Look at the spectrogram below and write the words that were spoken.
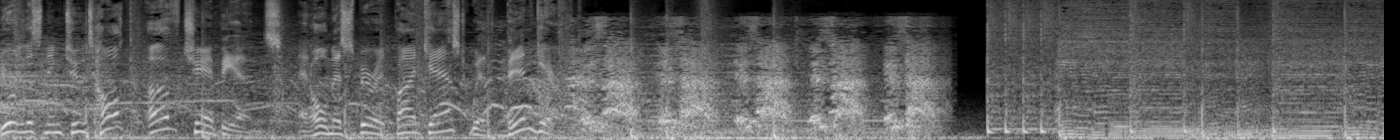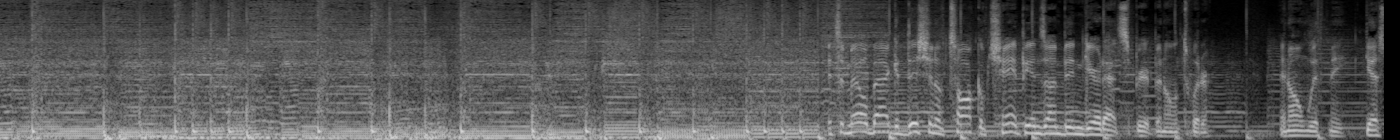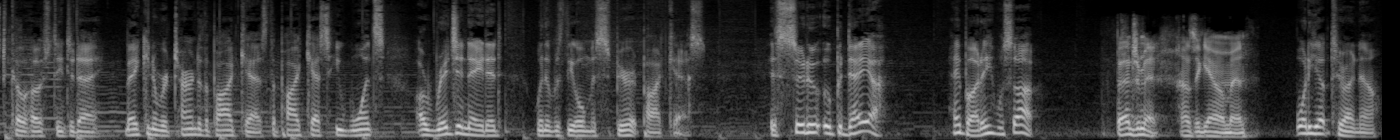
You're listening to Talk of Champions, an Ole Miss Spirit podcast with Ben Garrett. It's time! It's time! It's time! It's time! It's time! It's a mailbag edition of Talk of Champions. I'm Ben Garrett at Spirit Ben on Twitter. And on with me, guest co hosting today, making a return to the podcast, the podcast he once originated when it was the Ole Miss Spirit podcast, is Sudu Upadhyay. Hey, buddy, what's up? Benjamin, how's it going, man? What are you up to right now?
